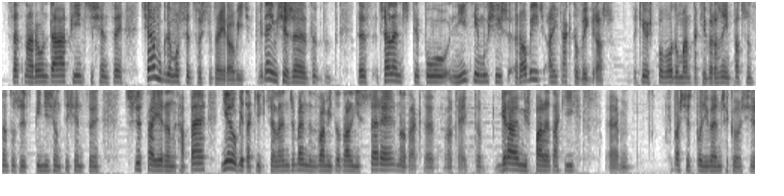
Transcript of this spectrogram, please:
Setna runda, 5000. Czy ja w ogóle muszę coś tutaj robić? Wydaje mi się, że to, to, to jest challenge typu nic nie musisz robić, a i tak to wygrasz. Z jakiegoś powodu mam takie wrażenie, patrząc na to, że jest 50 301 HP. Nie lubię takich challenge, będę z wami totalnie szczery. No tak, to jest okej. To grałem już parę takich. em, Chyba się spodziewałem czegoś, e,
